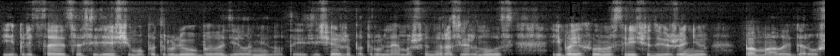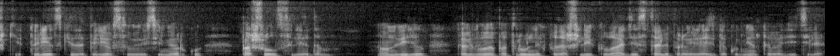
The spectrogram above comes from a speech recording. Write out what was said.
и представиться сидящему патрулю было дело минуты, и сейчас же патрульная машина развернулась и поехала навстречу движению по малой дорожке. Турецкий, заперев свою «семерку», пошел следом. Он видел, как двое патрульных подошли к Ладе, стали проверять документы водителя.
